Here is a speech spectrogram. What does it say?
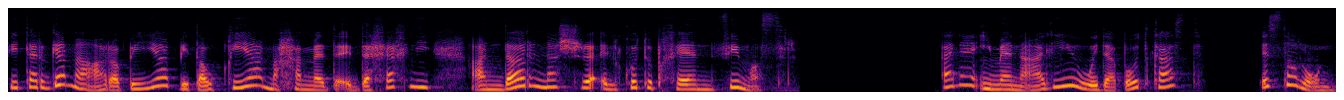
في ترجمة عربية بتوقيع محمد الدخاخني عن دار نشر الكتب خان في مصر. أنا إيمان علي وده بودكاست الصالون.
